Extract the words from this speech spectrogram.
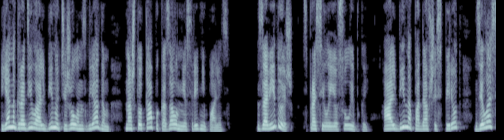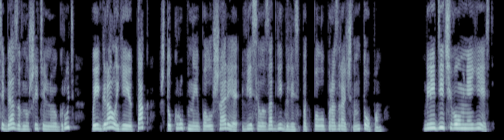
Я наградила Альбину тяжелым взглядом, на что та показала мне средний палец. «Завидуешь?» — спросила ее с улыбкой, а Альбина, подавшись вперед, взяла себя за внушительную грудь, поиграла ею так, что крупные полушария весело задвигались под полупрозрачным топом. «Гляди, чего у меня есть!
